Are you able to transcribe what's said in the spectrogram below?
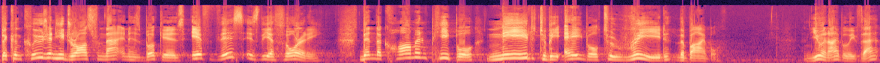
The conclusion he draws from that in his book is if this is the authority, then the common people need to be able to read the Bible. And you and I believe that.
